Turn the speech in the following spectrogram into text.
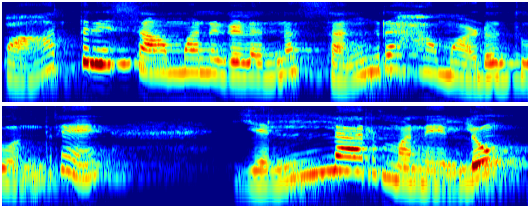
ಪಾತ್ರೆ ಸಾಮಾನುಗಳನ್ನು ಸಂಗ್ರಹ ಮಾಡೋದು ಅಂದರೆ ಎಲ್ಲರ ಮನೆಯಲ್ಲೂ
